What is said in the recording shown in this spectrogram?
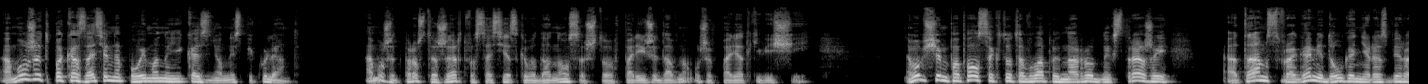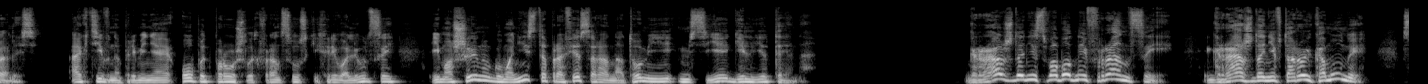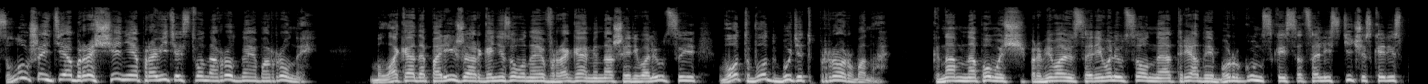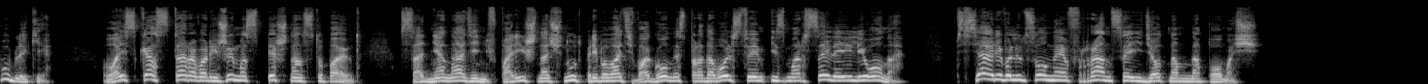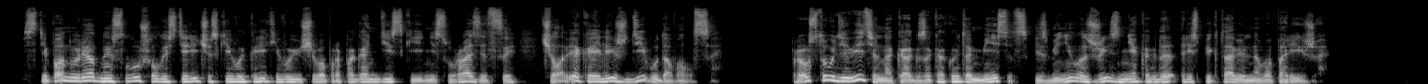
а может, показательно пойманный и казненный спекулянт. А может, просто жертва соседского доноса, что в Париже давно уже в порядке вещей – в общем, попался кто-то в лапы народных стражей, а там с врагами долго не разбирались, активно применяя опыт прошлых французских революций и машину гуманиста-профессора анатомии мсье Гильотена. «Граждане свободной Франции! Граждане Второй коммуны! Слушайте обращение правительства народной обороны!» Блокада Парижа, организованная врагами нашей революции, вот-вот будет прорвана. К нам на помощь пробиваются революционные отряды Бургундской социалистической республики. Войска старого режима спешно отступают. Со дня на день в Париж начнут прибывать вагоны с продовольствием из Марселя и Лиона. Вся революционная Франция идет нам на помощь. Степан Урядный слушал истерически выкрикивающего пропагандистские несуразицы человека и лишь диву давался. Просто удивительно, как за какой-то месяц изменилась жизнь некогда респектабельного Парижа.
